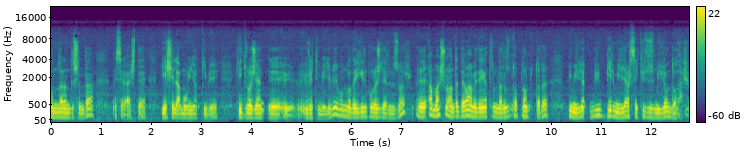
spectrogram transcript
Bunların dışında mesela işte yeşil amonyak gibi, hidrojen e, üretimi gibi bununla da ilgili projelerimiz var. E, ama şu anda devam eden yatırımlarımızın toplam tutarı 1 milyar, 1 milyar 800 milyon dolar.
